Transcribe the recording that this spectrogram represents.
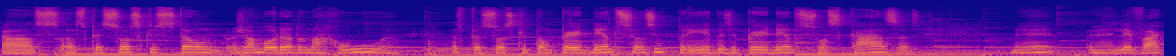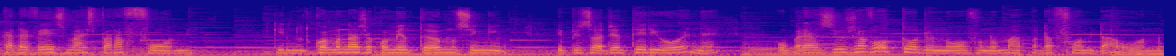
as, as pessoas que estão já morando na rua, as pessoas que estão perdendo seus empregos e perdendo suas casas, né? É, levar cada vez mais para a fome. Que, como nós já comentamos em episódio anterior, né? O Brasil já voltou de novo no mapa da fome da ONU.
